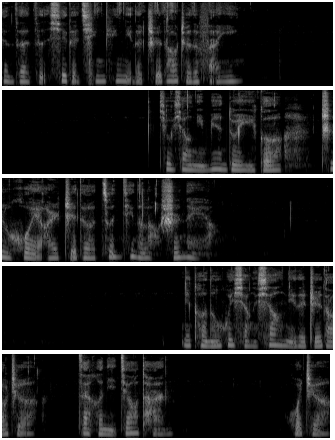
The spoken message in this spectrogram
现在仔细的倾听你的指导者的反应，就像你面对一个智慧而值得尊敬的老师那样。你可能会想象你的指导者在和你交谈，或者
